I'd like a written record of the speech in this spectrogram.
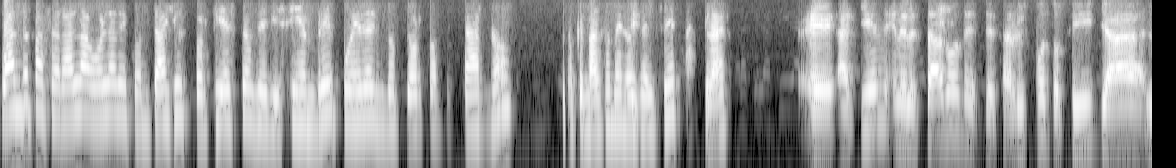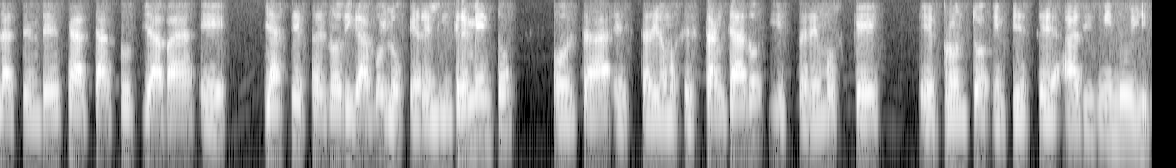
¿Cuándo pasará la ola de contagios por fiestas de diciembre? ¿Puede el doctor contestarnos? Lo que más o menos él sepa, claro. Eh, aquí en, el estado de, San Luis Potosí ya la tendencia a casos ya va, eh, ya se frenó, digamos, lo que era el incremento. Ahorita está, digamos, estancado y esperemos que eh, pronto empiece a disminuir.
